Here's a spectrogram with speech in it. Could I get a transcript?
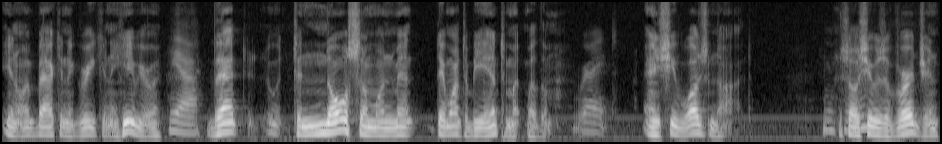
you know, back in the Greek and the Hebrew, Yeah. that to know someone meant they want to be intimate with them, Right. and she was not. Mm-hmm. So she was a virgin,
